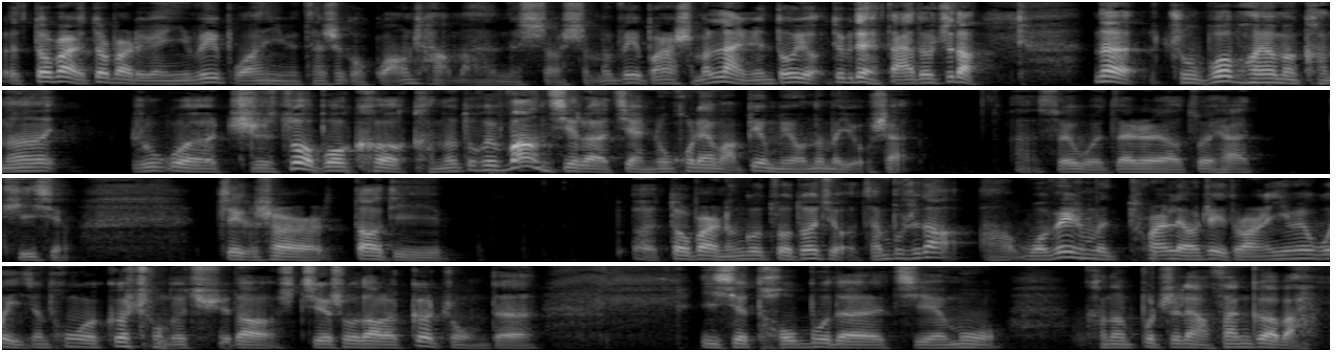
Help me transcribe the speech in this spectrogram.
呃，豆瓣有豆瓣的原因，微博因为它是个广场嘛，那什什么微博上什么烂人都有，对不对？大家都知道。那主播朋友们可能如果只做播客，可能都会忘记了简中互联网并没有那么友善啊，所以我在这要做一下提醒。这个事儿到底，呃，豆瓣能够做多久，咱不知道啊。我为什么突然聊这段？因为我已经通过各种的渠道接收到了各种的一些头部的节目，可能不止两三个吧，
